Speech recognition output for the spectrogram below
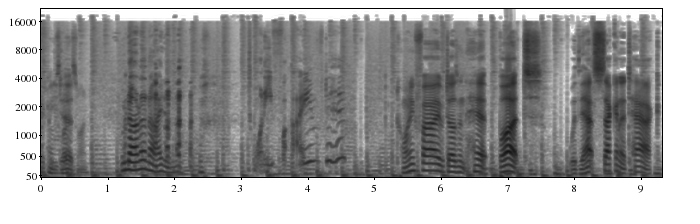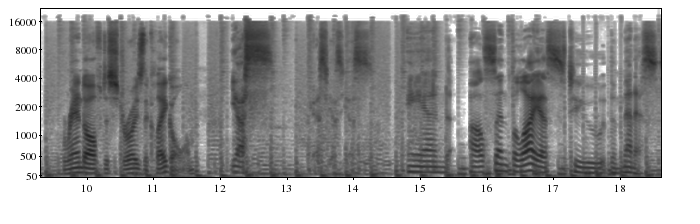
Here comes You the did. last one. No, no, no, I didn't. 25 to hit? 25 doesn't hit, but with that second attack, Randolph destroys the clay golem. Yes. Yes, yes, yes. And I'll send Thalias to the menace.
